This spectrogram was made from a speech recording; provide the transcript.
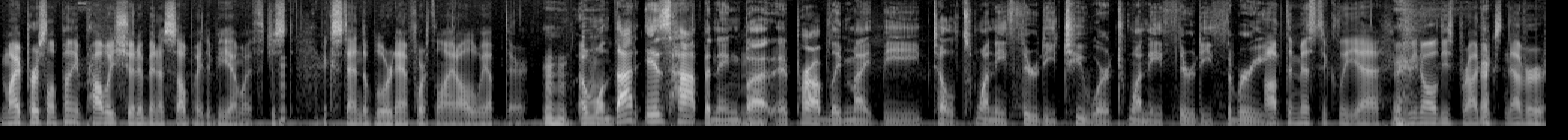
my personal opinion, probably should have been a subway to begin with. Just extend the Bloor Danforth line all the way up there. Mm-hmm. And well, that is happening, mm-hmm. but it probably might be till 2032 or 2033. Optimistically, yeah. we know all these projects never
